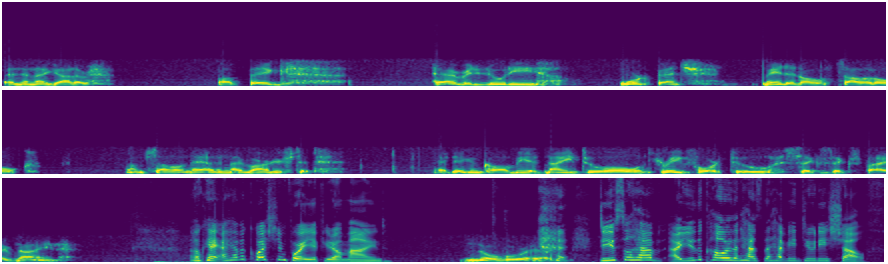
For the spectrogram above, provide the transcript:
and then I got a a big, heavy duty workbench, made it all solid oak. I'm selling that, and I varnished it. And they can call me at 920-342-6659. Okay, I have a question for you if you don't mind. No, go ahead. Do you still have, are you the caller that has the heavy duty shelf?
